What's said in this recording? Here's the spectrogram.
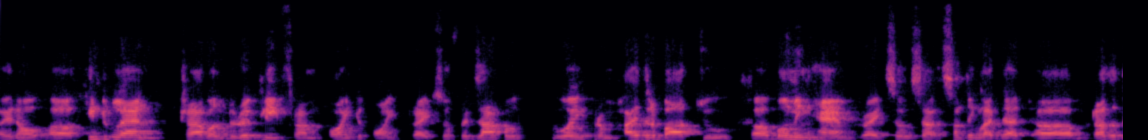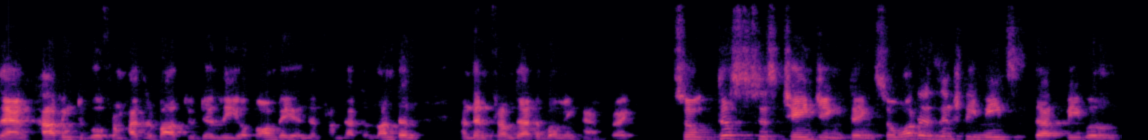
you know, uh, hinterland travel directly from point to point, right? So, for example, going from Hyderabad to uh, Birmingham, right? So, so, something like that, um, rather than having to go from Hyderabad to Delhi or Bombay, and then from that to London, and then from that to Birmingham, right? So, this is changing things. So, what it essentially means is that we will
